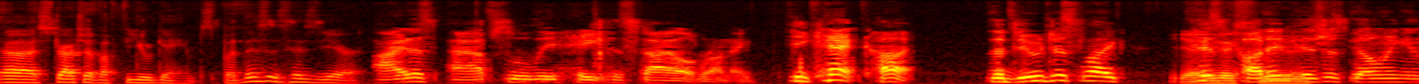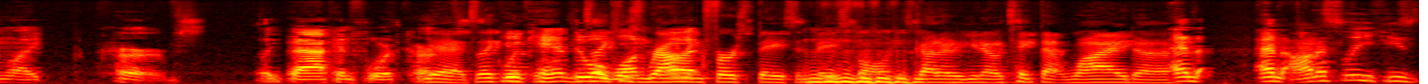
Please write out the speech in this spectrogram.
uh, stretch of a few games. But this is his year. I just absolutely hate his style of running. He can't cut. The dude just like Yeah, his cutting huge. is just going in like curves, like back and forth curves. Yeah, it's like he when- can't it's do like a one he's rounding cut. first base in baseball. he's got to you know take that wide. Uh, And and honestly, he's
